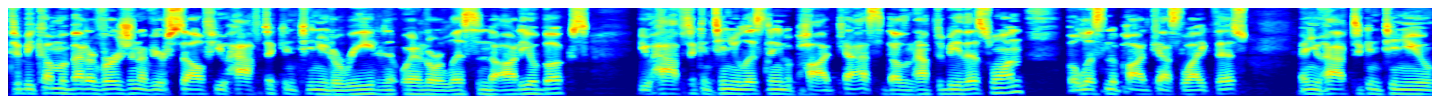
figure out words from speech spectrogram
To become a better version of yourself, you have to continue to read and or listen to audiobooks. You have to continue listening to podcasts. It doesn't have to be this one, but listen to podcasts like this. And you have to continue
